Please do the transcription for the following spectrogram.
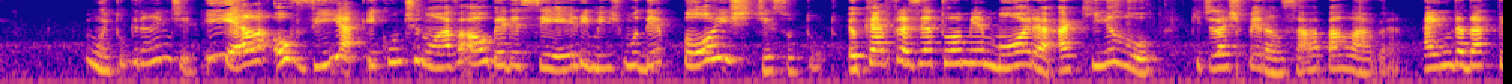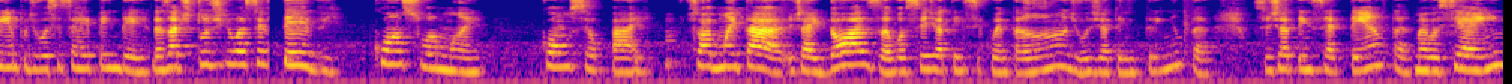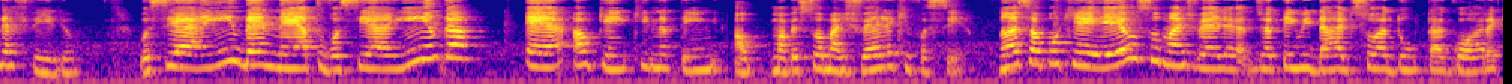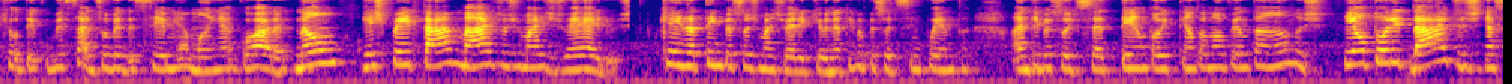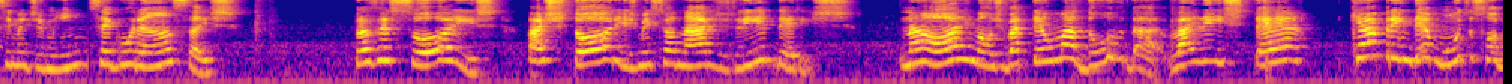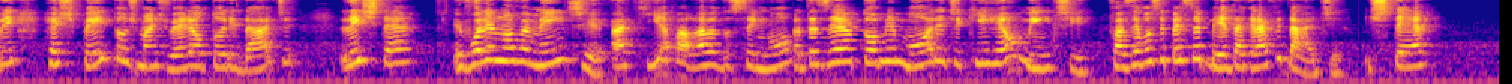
Muito grande. E ela ouvia e continuava a obedecer ele mesmo depois disso tudo. Eu quero trazer à tua memória aquilo que te dá esperança, a palavra. Ainda dá tempo de você se arrepender das atitudes que você teve com a sua mãe, com o seu pai. Sua mãe tá já idosa, você já tem 50 anos, você já tem 30, você já tem 70, mas você ainda é filho. Você ainda é neto, você ainda é alguém que ainda tem uma pessoa mais velha que você. Não é só porque eu sou mais velha, já tenho idade, sou adulta agora, que eu tenho que começar a desobedecer minha mãe agora. Não respeitar mais os mais velhos. Porque ainda tem pessoas mais velhas que eu, ainda tem uma pessoa de 50, ainda tem pessoa de 70, 80, 90 anos. Tem autoridades acima de mim, seguranças, professores, pastores, missionários, líderes. Na hora, irmãos, bateu uma dúvida, vai ler Esther. Quer aprender muito sobre respeito aos mais velhos, autoridade? Lê Esther. Eu vou ler novamente aqui a palavra do Senhor para trazer a tua memória de que realmente fazer você perceber da gravidade. Esther,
